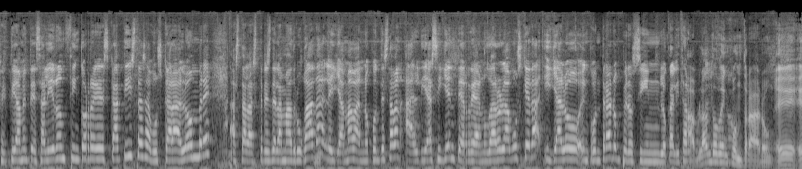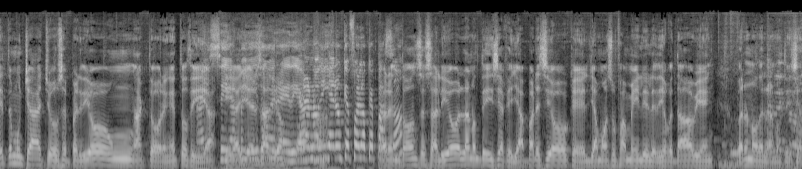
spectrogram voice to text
Efectivamente, salieron cinco rescatistas a buscar al hombre hasta las 3 de la madrugada, le llamaban, no contestaban, al día siguiente reanudaron la búsqueda y ya lo encontraron, pero sin localizar. Hablando de encontraron, eh, este muchacho se perdió un actor en estos días Ay, sí, y ayer salió... Heredia. Pero no dijeron qué fue lo que pasó. Pero entonces salió la noticia que ya apareció, que él llamó a su familia y le dijo que estaba bien, pero no de la noticia,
